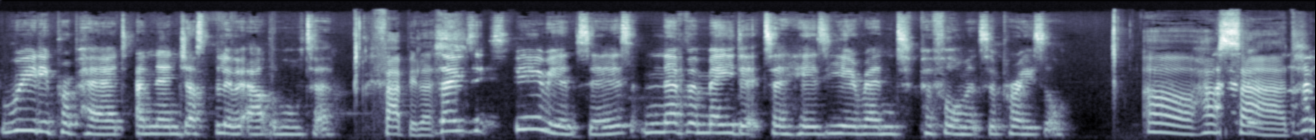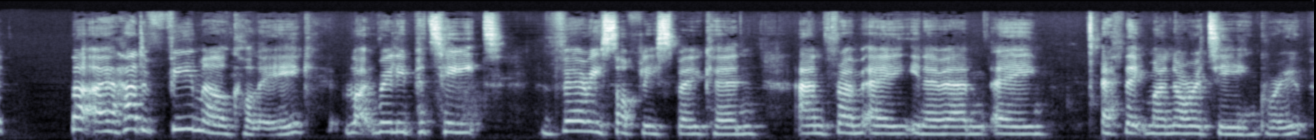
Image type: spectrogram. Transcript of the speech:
Really prepared, and then just blew it out the water. fabulous Those experiences never made it to his year-end performance appraisal. oh how sad I had- but I had a female colleague, like really petite, very softly spoken, and from a you know um, a ethnic minority group.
